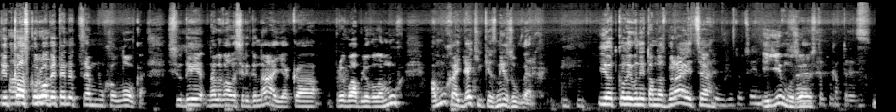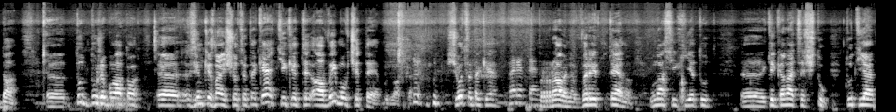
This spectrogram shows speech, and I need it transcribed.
підказку робите, не це мухоловка. Сюди наливалася рідина, яка приваблювала мух, а муха йде тільки знизу вверх. І от коли вони там назбираються, і їм вже Да. Е, тут дуже багато е, жінки знають, що це таке, тільки ти, а ви мовчите, будь ласка. Що це таке? Веретено. Правильно, веретено. У нас їх є тут е, кільканадцять штук. Тут є.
